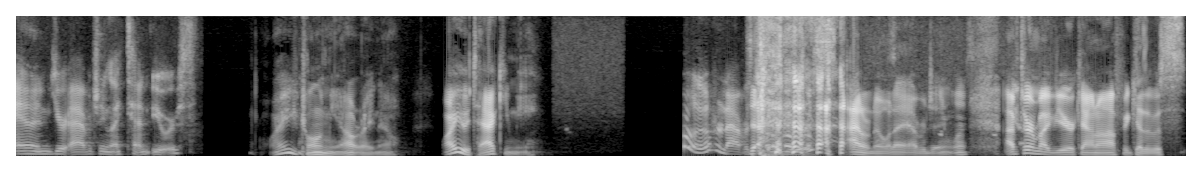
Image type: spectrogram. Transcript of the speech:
and you're averaging like 10 viewers Why are you calling me out right now? Why are you attacking me? oh, I don't average I don't know what I average anymore. I've turned my viewer count off because it was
